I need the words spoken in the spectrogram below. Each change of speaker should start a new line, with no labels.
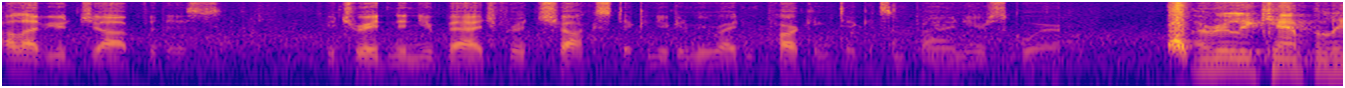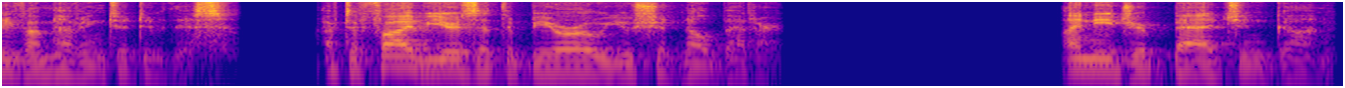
I'll have your job for this. You're trading in your badge for a chalk stick and you're going to be writing parking tickets in Pioneer Square.
I really can't believe I'm having to do this. After five years at the Bureau, you should know better. I need your badge and gun.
